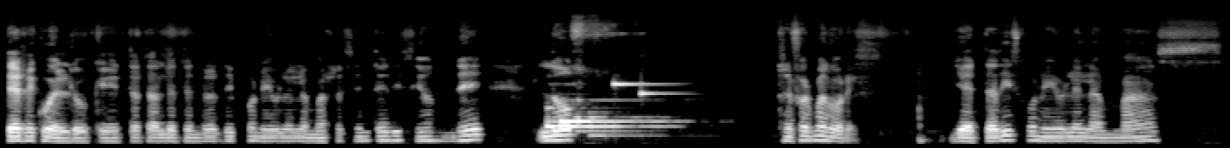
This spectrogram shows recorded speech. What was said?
Te recuerdo que esta tarde tendrás disponible la más reciente edición de Los Reformadores. Ya está disponible la más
